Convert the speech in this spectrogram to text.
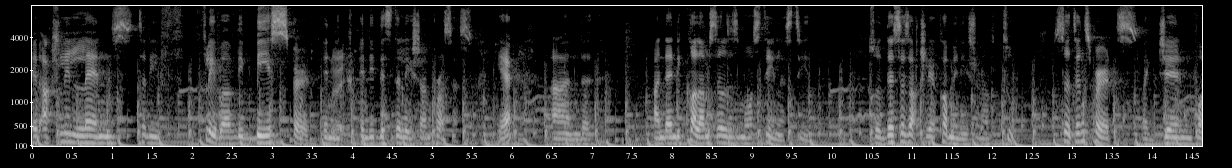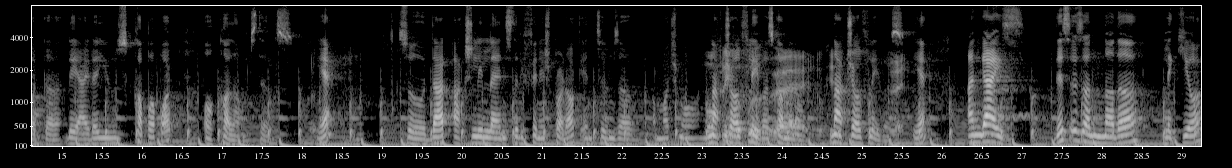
it actually lends to the flavor of the base spirit in, Right. the, in the distillation process. Yeah, and uh, and then the column stills is more stainless steel. So this is actually a combination of two. Certain spirits like gin, vodka, they either use copper pot or column stills. Yeah. So that actually lends to the finished product in terms of a much more, More natural flavors coming right, out. okay. Natural flavors. Right. Yeah. And guys, this is another liqueur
